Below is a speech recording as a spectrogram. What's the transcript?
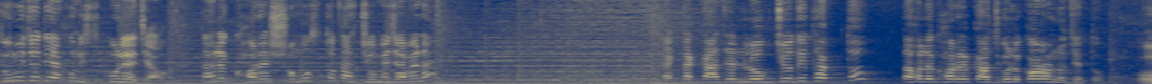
তুমি যদি এখন স্কুলে যাও তাহলে ঘরের সমস্ত কাজ জমে যাবে না? একটা কাজের লোক যদি থাকতো তাহলে ঘরের কাজগুলো করানো যেত। ও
